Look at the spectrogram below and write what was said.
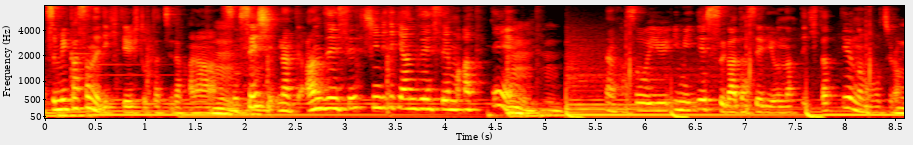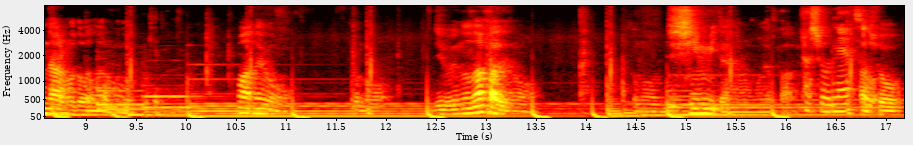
積み重ねてきてる人たちだから、うん。その精神なんて安全性心理的安全性もあって、うんうん。なんかそういう意味で素が出せるようになってきたっていうのももちろんなるほあとどなるほど思うけど。まあでも、その、自分の中での、自信みたいなのもやっぱ、多少ね多少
